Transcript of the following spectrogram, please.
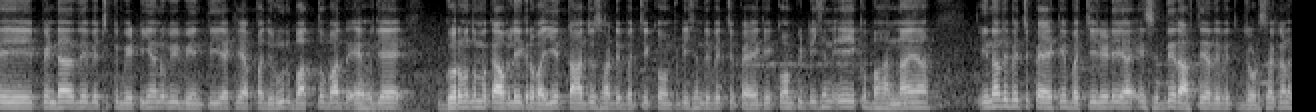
ਤੇ ਪਿੰਡਾਂ ਦੇ ਵਿੱਚ ਕਮੇਟੀਆਂ ਨੂੰ ਵੀ ਬੇਨਤੀ ਹੈ ਕਿ ਆਪਾਂ ਜਰੂਰ ਵੱਧ ਤੋਂ ਵੱਧ ਇਹੋ ਜਿਹੇ ਗੁਰਮਤ ਮੁਕਾਬਲੇ ਕਰਵਾਈਏ ਤਾਂ ਜੋ ਸਾਡੇ ਬੱਚੇ ਕੰਪੀਟੀਸ਼ਨ ਦੇ ਵਿੱਚ ਪੈ ਕੇ ਕੰਪੀਟੀਸ਼ਨ ਇਹ ਇੱਕ ਬਹਾਨਾ ਆ, ਇਹਨਾਂ ਦੇ ਵਿੱਚ ਪੈ ਕੇ ਬੱਚੇ ਜਿਹੜੇ ਆ ਇਹ ਸਿੱਧੇ ਰਸਤਿਆਂ ਦੇ ਵਿੱਚ ਜੁੜ ਸਕਣ।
